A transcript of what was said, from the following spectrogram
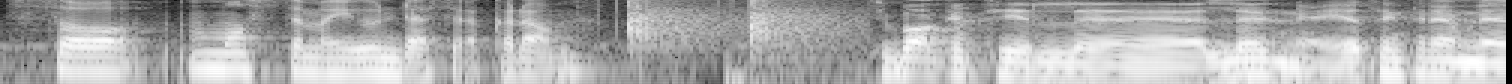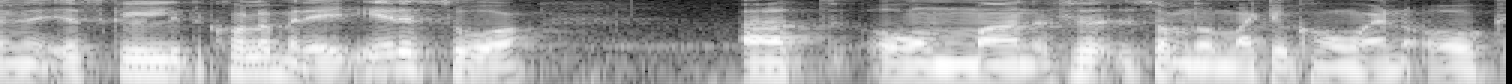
så måste man ju undersöka dem. Tillbaka till eh, lögner. Jag tänkte nämligen, jag skulle lite kolla med dig. Är det så att om man, som då Michael Cohen och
